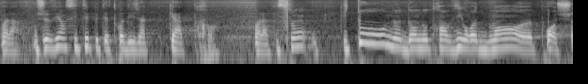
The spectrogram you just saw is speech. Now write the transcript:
Voilà. Je vais en citer peut-être déjà quatre voilà, qui, sont, qui tournent dans notre environnement euh, proche.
